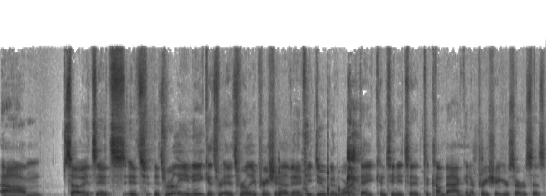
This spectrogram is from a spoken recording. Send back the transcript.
Um, so it's it's it's it's really unique. It's it's really appreciative, and if you do good work, they continue to, to come back and appreciate your services,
